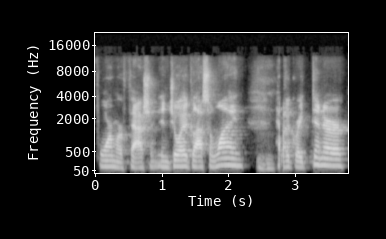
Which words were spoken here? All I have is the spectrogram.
form or fashion. Enjoy a glass of wine, mm-hmm. have a great dinner,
